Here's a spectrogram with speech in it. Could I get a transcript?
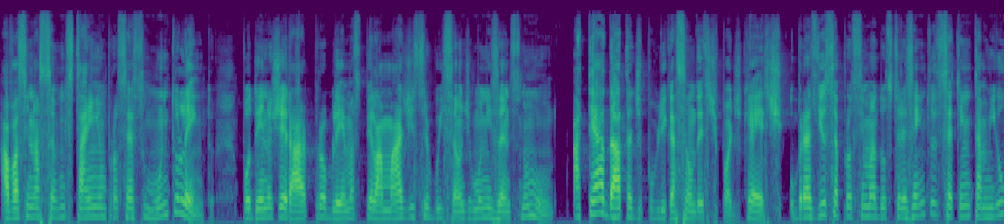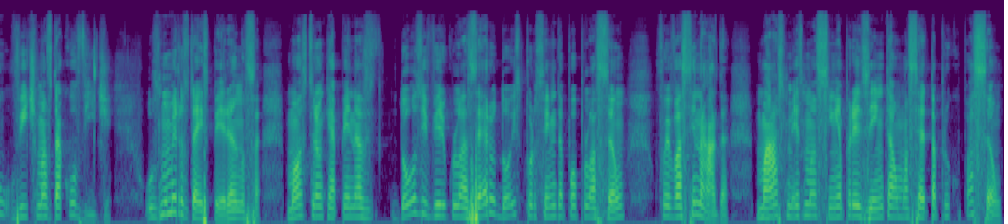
a vacinação está em um processo muito lento, podendo gerar problemas pela má distribuição de imunizantes no mundo. Até a data de publicação deste podcast, o Brasil se aproxima dos 370 mil vítimas da Covid. Os números da Esperança mostram que apenas 12,02% da população foi vacinada, mas mesmo assim apresenta uma certa preocupação,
